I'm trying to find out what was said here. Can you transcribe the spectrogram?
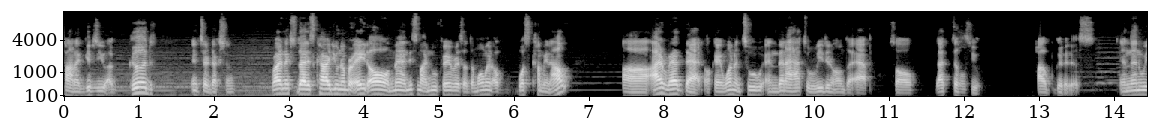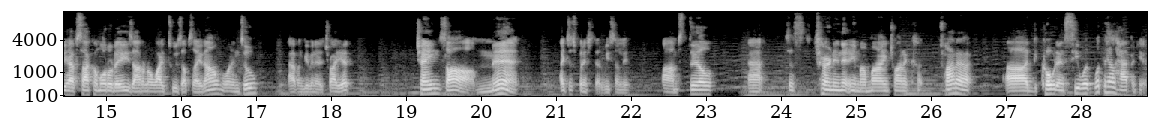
kind of gives you a good introduction. Right next to that is Kaiju number 8. Oh man, this is my new favorites at the moment of what's coming out. Uh, I read that, okay, 1 and 2, and then I had to read it on the app. So that tells you how good it is. And then we have Sakamoto Days. I don't know why 2 is upside down, 1 and 2. I haven't given it a try yet. Chainsaw, man. I just finished that recently. I'm still uh, just churning it in my mind, trying to trying to uh, decode and see what, what the hell happened here.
